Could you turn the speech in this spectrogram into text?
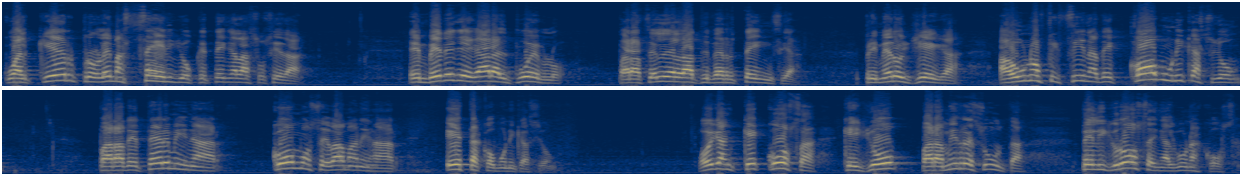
cualquier problema serio que tenga la sociedad, en vez de llegar al pueblo para hacerle la advertencia, primero llega a una oficina de comunicación para determinar cómo se va a manejar esta comunicación. Oigan, qué cosa que yo, para mí resulta peligrosa en algunas cosas.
